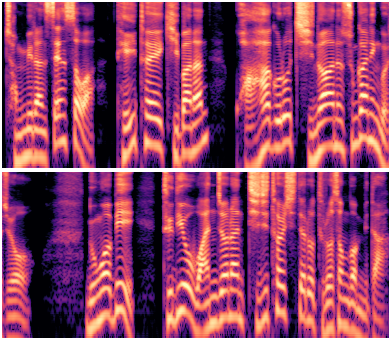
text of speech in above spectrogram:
정밀한 센서와 데이터에 기반한 과학으로 진화하는 순간인 거죠. 농업이 드디어 완전한 디지털 시대로 들어선 겁니다.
